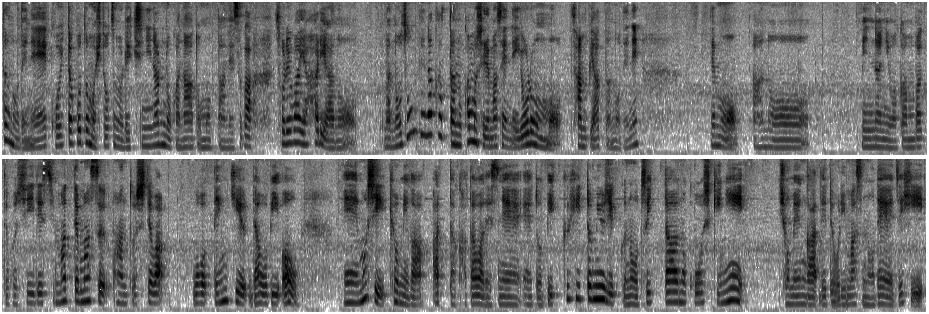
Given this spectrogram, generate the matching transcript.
たのでねこういったことも一つの歴史になるのかなと思ったんですがそれはやはりあの、まあ、望んでなかったのかもしれませんね世論も賛否あったのでねでもあのみんなには頑張ってほしいですし待ってますファンとしては Well, thank you. That will be all. えー、もし興味があった方はですね、えーと、ビッグヒットミュージックのツイッターの公式に書面が出ておりますので是非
